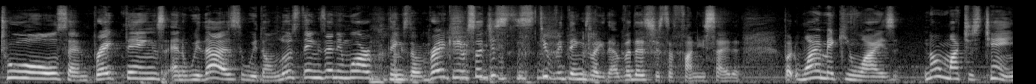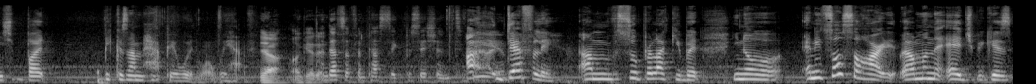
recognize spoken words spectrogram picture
tools and break things, and with us we don't lose things anymore. things don't break anymore. So just stupid things like that. But that's just a funny side. But winemaking wise, not much has changed, but because I'm happy with what we have. yeah, I get it. And it. that's a fantastic position to be Uh, in. definitely, I'm super lucky, but you know, and it's also hard. I'm on the edge because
